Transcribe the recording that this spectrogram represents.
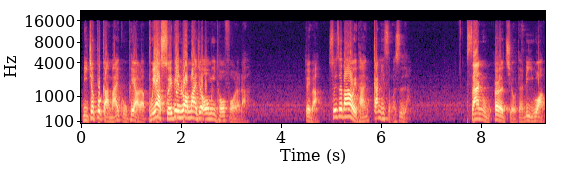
你就不敢买股票了。不要随便乱卖，就阿弥陀佛了啦，对吧？所以这拉尾盘干你什么事啊？三五二九的利旺，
